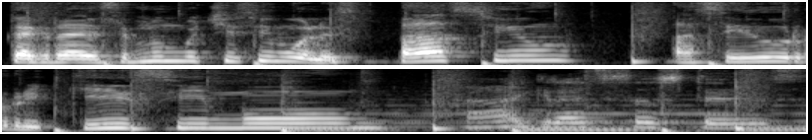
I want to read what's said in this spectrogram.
Te agradecemos muchísimo el espacio, ha sido riquísimo. Ay, gracias a ustedes.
